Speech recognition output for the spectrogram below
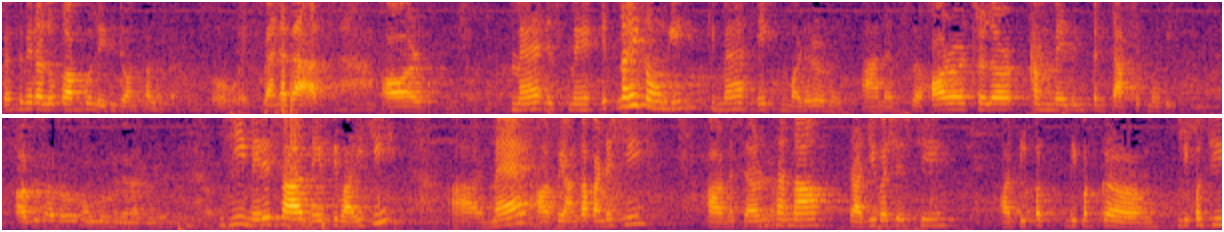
वैसे मेरा लुक आपको लेडी डॉन का लग रहा है। So it's kind of that और मैं इसमें इतना ही कहूँगी कि मैं एक मर्डरर हूँ and it's horror thriller amazing fantastic movie आपके साथ और कौन कौन नज़र आएँगे? जी मेरे साथ देव तिवारी जी और मैं और प्रियंका पंडित जी और मिस्टर अरुण खन्ना राजीव वशिष्ठ जी और दीपक दीपक दीपक जी।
